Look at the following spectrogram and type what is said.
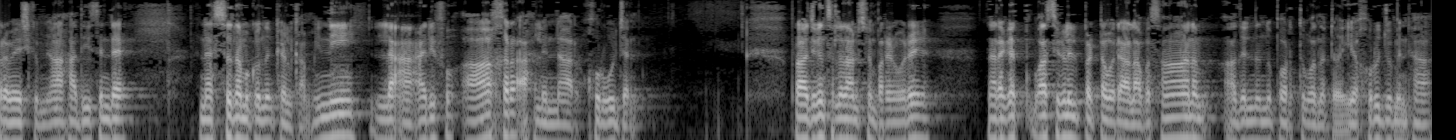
പ്രവേശിക്കും. ആ ഹദീസിന്റെ നസ് നമുക്കൊന്ന് കേൾക്കാം. ഇനി ല ആരിഫു ആഹ്റ അഹ്ലിന്നാർ ഖുറൂജൻ. പ്രാചകൻ സല്ലാസ്ലം പറയുന്നു ഒരു നരകവാസികളിൽപ്പെട്ട ഒരാൾ അവസാനം അതിൽ നിന്ന് പുറത്തു വന്നിട്ട് യഹ്റുജു മിൻഹ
